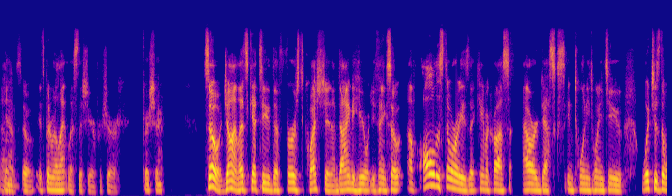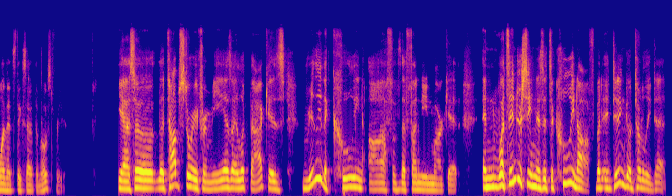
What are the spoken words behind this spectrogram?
Um, yeah. So it's been relentless this year for sure. For sure. So, John, let's get to the first question. I'm dying to hear what you think. So, of all the stories that came across our desks in 2022, which is the one that sticks out the most for you? Yeah, so the top story for me as I look back is really the cooling off of the funding market and what's interesting is it's a cooling off but it didn't go totally dead.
